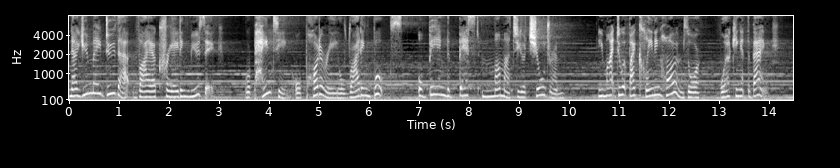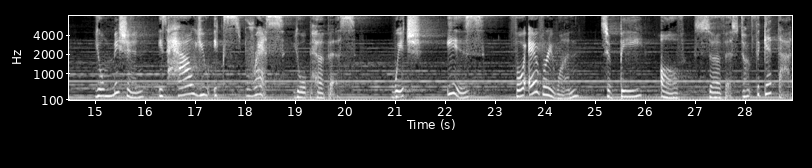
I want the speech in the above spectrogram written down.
Now, you may do that via creating music, or painting, or pottery, or writing books, or being the best mama to your children. You might do it by cleaning homes or working at the bank. Your mission is how you express your purpose, which is for everyone to be of service. Don't forget that.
